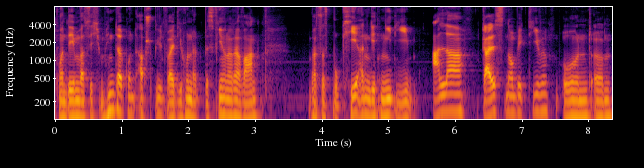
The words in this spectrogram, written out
von dem, was sich im Hintergrund abspielt, weil die 100 bis 400er waren, was das Bouquet angeht, nie die allergeilsten Objektive. Und ähm,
